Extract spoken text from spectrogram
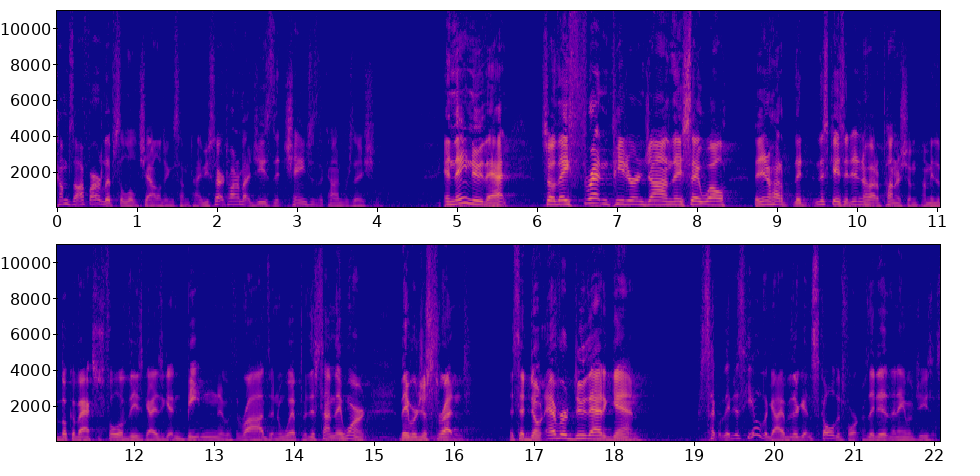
comes off our lips a little challenging sometimes. You start talking about Jesus, it changes the conversation. And they knew that, so they threatened Peter and John. They say, well, they didn't know how to, they, in this case, they didn't know how to punish them. I mean, the book of Acts is full of these guys getting beaten with rods and whip, but this time they weren't. They were just threatened. They said, don't ever do that again. It's like, well, they just healed the guy, but they're getting scolded for it because they did it in the name of Jesus.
